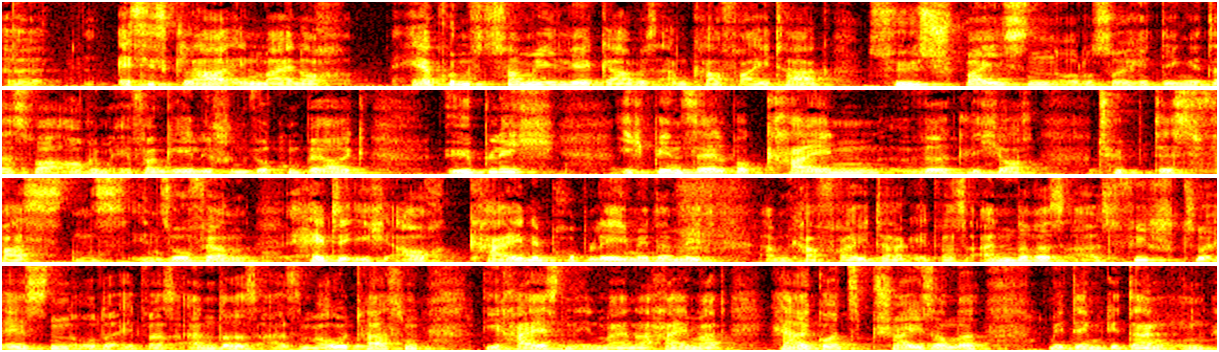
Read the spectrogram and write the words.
Äh, es ist klar, in meiner Herkunftsfamilie gab es am Karfreitag Süßspeisen oder solche Dinge. Das war auch im evangelischen Württemberg üblich. Ich bin selber kein wirklicher Typ des Fastens. Insofern hätte ich auch keine Probleme damit, am Karfreitag etwas anderes als Fisch zu essen oder etwas anderes als Maultaschen. Die heißen in meiner Heimat Herrgottspscheiserle mit dem Gedanken,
